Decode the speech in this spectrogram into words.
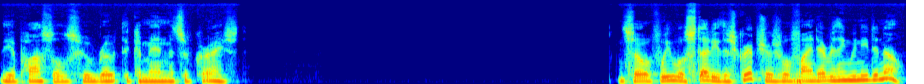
the apostles who wrote the commandments of Christ. And so, if we will study the scriptures, we'll find everything we need to know.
